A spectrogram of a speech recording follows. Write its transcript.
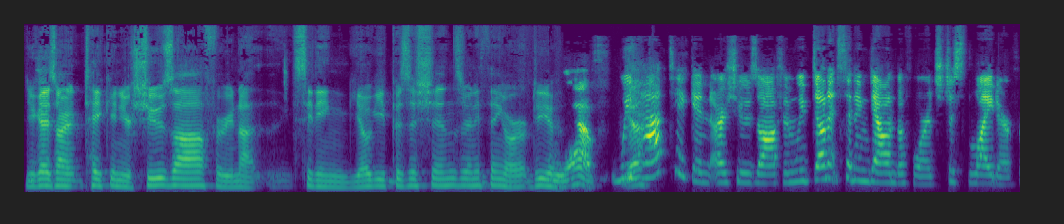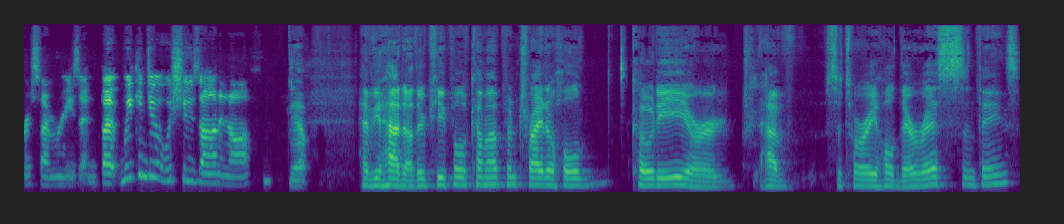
You guys aren't taking your shoes off or you're not sitting yogi positions or anything, or do you? we have, We yeah. have taken our shoes off and we've done it sitting down before. It's just lighter for some reason, but we can do it with shoes on and off. Have you had other people come up and try to hold Cody or have Satori hold their wrists and things?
